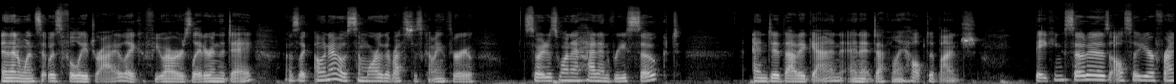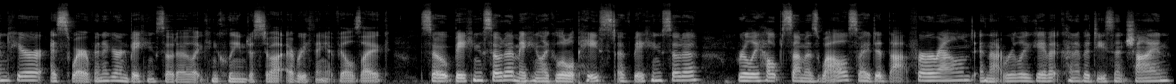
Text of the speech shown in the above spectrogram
And then once it was fully dry, like a few hours later in the day, I was like, oh no, some more of the rest is coming through. So I just went ahead and re soaked and did that again, and it definitely helped a bunch. Baking soda is also your friend here. I swear, vinegar and baking soda like can clean just about everything. It feels like. So baking soda, making like a little paste of baking soda, really helped some as well. So I did that for a round, and that really gave it kind of a decent shine.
